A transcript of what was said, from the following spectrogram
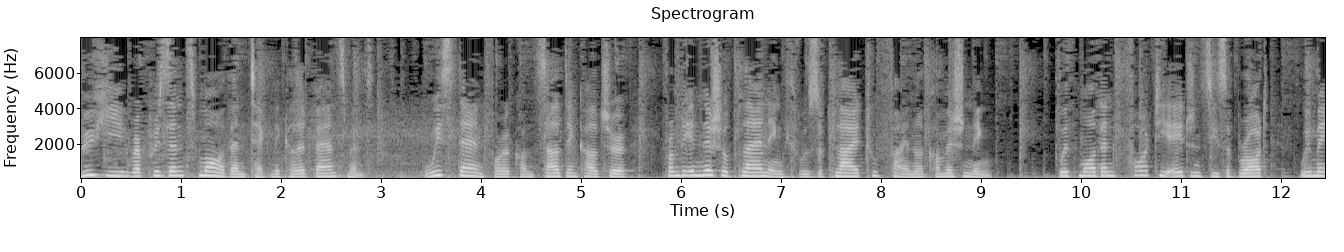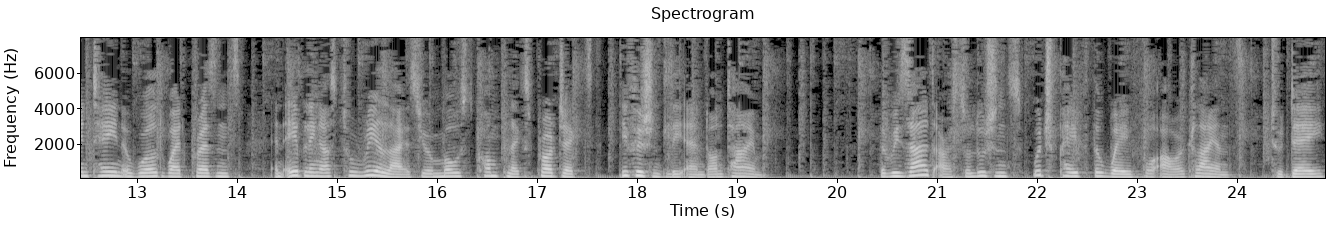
Büchi represents more than technical advancement. We stand for a consulting culture from the initial planning through supply to final commissioning. With more than 40 agencies abroad, we maintain a worldwide presence, enabling us to realize your most complex projects efficiently and on time. The result are solutions which pave the way for our clients, today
